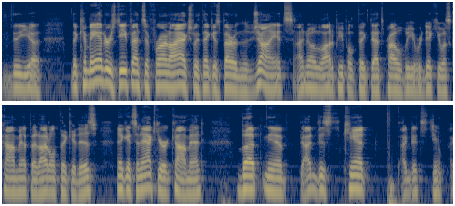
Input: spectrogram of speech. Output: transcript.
the uh, the Commanders' defensive front I actually think is better than the Giants. I know a lot of people think that's probably a ridiculous comment, but I don't think it is. I think it's an accurate comment. But you know, I just can't. I just you know, I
